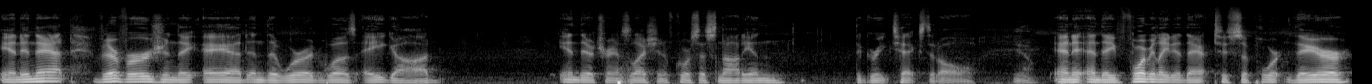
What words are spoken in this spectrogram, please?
And in that, their version, they add, and the Word was a God in their translation. Of course, that's not in the Greek text at all Yeah, and it, and they formulated that to support their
